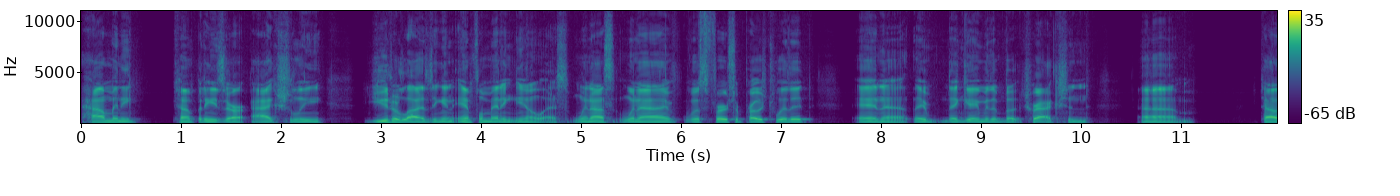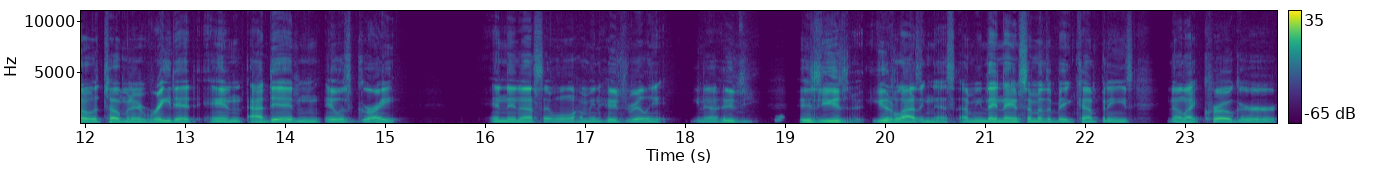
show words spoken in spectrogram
how many companies are actually utilizing and implementing EOS. When I when I was first approached with it, and uh, they they gave me the book Traction. Um, Tyler told me to read it, and I did, and it was great. And then I said, "Well, I mean, who's really, you know, who's who's utilizing this?" I mean, they named some of the big companies, you know, like Kroger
